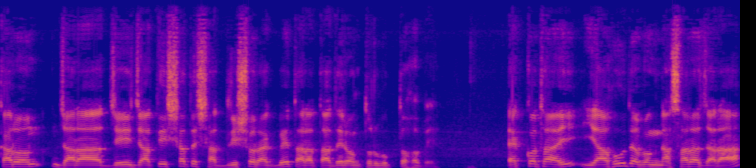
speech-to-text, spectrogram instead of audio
কারণ যারা যেই জাতির সাথে সাদৃশ্য রাখবে, তারা তাদের অন্তর্ভুক্ত হবে। এক কথায়, ইয়াহুদ এবং নাসারা যারা,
